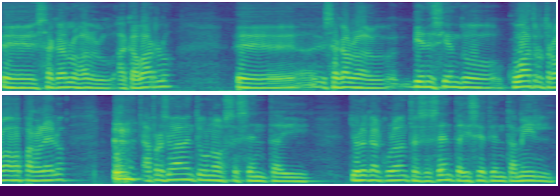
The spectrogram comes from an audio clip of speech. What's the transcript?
eh, sacarlos a la luz, acabarlos, eh, sacarlos a la luz. Viene siendo cuatro trabajos paralelos, aproximadamente unos 60 y, yo lo he calculado entre 60 y 70 mil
